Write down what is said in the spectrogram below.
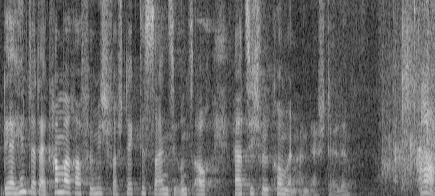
der hinter der Kamera für mich versteckt ist. Seien Sie uns auch herzlich willkommen an der Stelle. Ah.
